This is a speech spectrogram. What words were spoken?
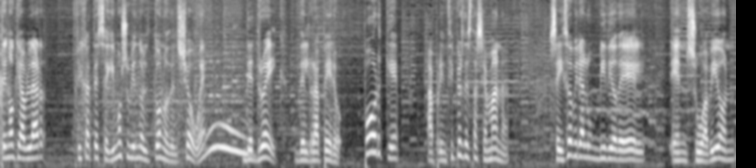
Tengo que hablar, fíjate, seguimos subiendo el tono del show, ¿eh? De Drake, del rapero, porque a principios de esta semana se hizo viral un vídeo de él en su avión,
